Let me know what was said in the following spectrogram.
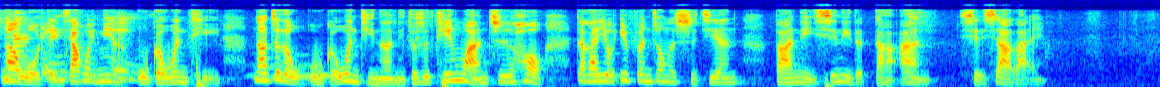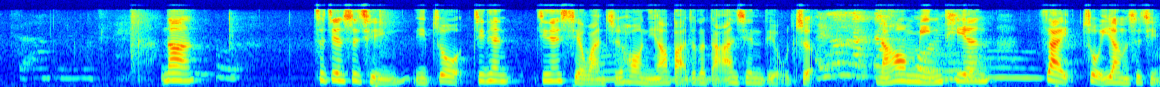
那我等一下会念五个问题，那这个五个问题呢，你就是听完之后，大概用一分钟的时间，把你心里的答案写下来。那这件事情你做，今天今天写完之后，你要把这个答案先留着，然后明天再做一样的事情，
